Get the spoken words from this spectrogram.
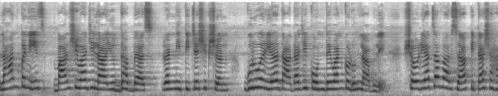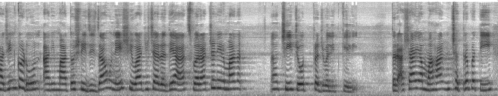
लहानपणीच बाल शिवाजीला युद्धाभ्यास रणनीतीचे शिक्षण गुरुवर्य दादाजी कोंडदेवांकडून लाभले. शौर्याचा वारसा पिता शहाजींकडून आणि मातोश्री जिजाऊने शिवाजीच्या हृदयात स्वराज्य निर्माणाची ज्योत प्रज्वलित केली. तर अशा या महान छत्रपती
